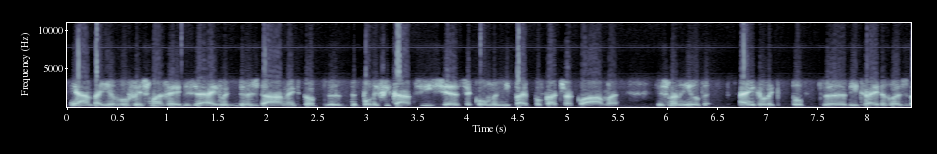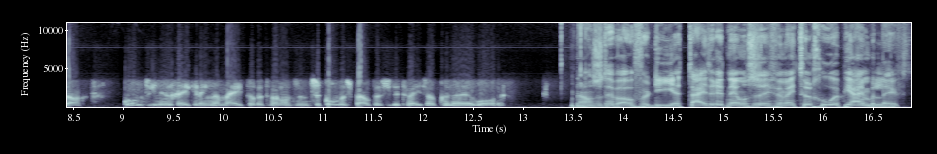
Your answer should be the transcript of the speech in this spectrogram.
Ja, en bij Jumbo-Visma reden ze eigenlijk dusdanig dat de bonificatieseconden niet bij Pogacar kwamen. Dus men hield eigenlijk tot uh, die tweede rustdag continu rekening mee tot het wel eens een secondenspel tussen de twee zou kunnen worden. Nou, als we het hebben over die uh, tijdrit, neem ons eens even mee terug. Hoe heb jij hem beleefd?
